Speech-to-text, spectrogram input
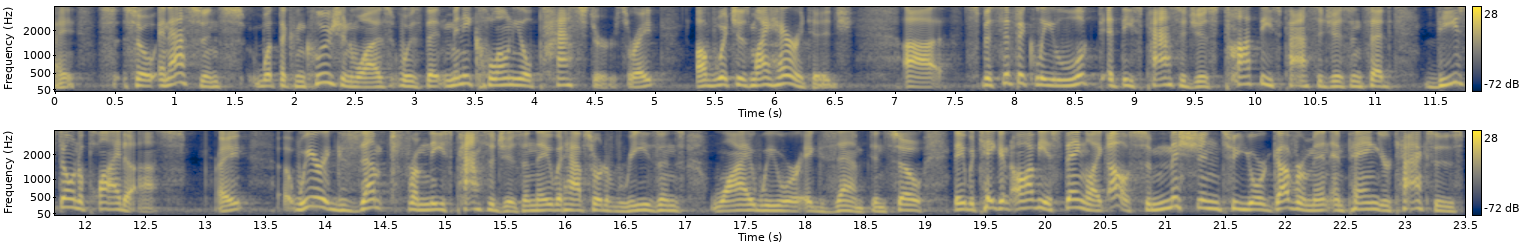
Right? So, in essence, what the conclusion was was that many colonial pastors, right, of which is my heritage, uh, specifically looked at these passages, taught these passages, and said, These don't apply to us, right? We are exempt from these passages, and they would have sort of reasons why we were exempt. And so they would take an obvious thing like, oh, submission to your government and paying your taxes,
